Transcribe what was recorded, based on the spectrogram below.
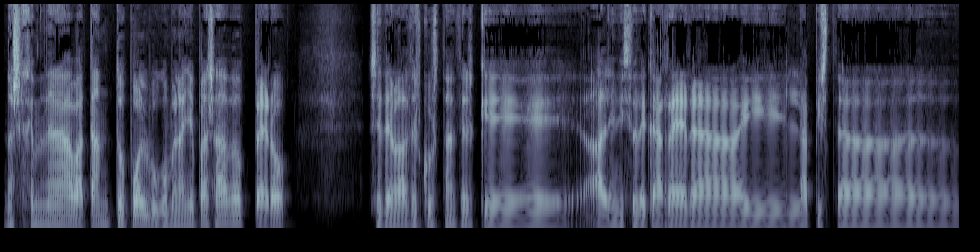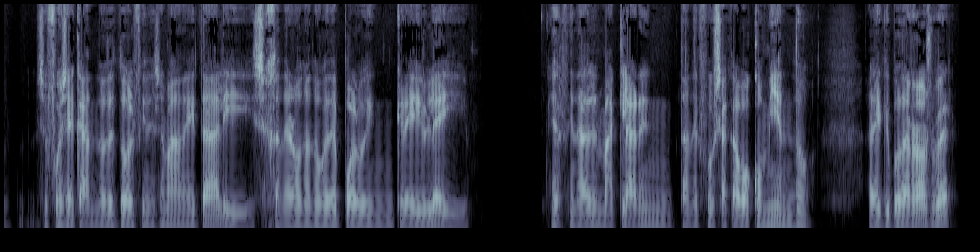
no se generaba tanto polvo como el año pasado, pero se dieron las circunstancias que al inicio de carrera y la pista se fue secando de todo el fin de semana y tal y se generó una nube de polvo increíble y, al final el McLaren Thunderfox se acabó comiendo al equipo de Rosberg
